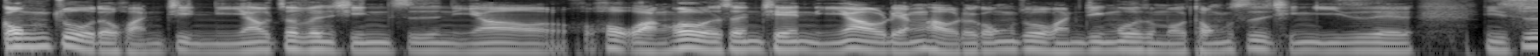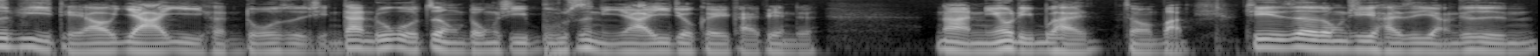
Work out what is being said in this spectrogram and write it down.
工作的环境，你要这份薪资，你要后往后的升迁，你要良好的工作环境或什么同事情谊之类的，你势必得要压抑很多事情。但如果这种东西不是你压抑就可以改变的，那你又离不开怎么办？其实这个东西还是一样，就是。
